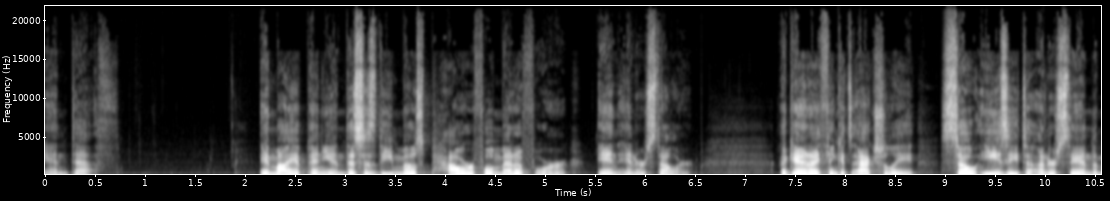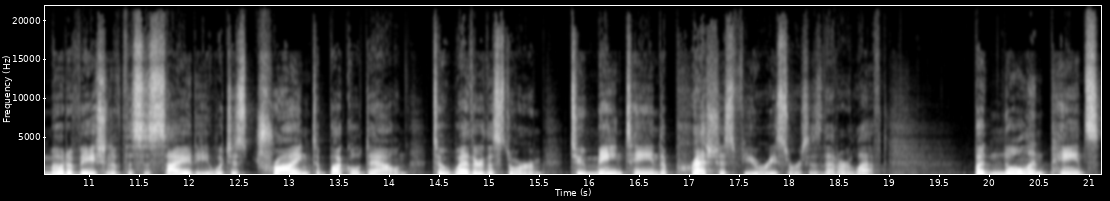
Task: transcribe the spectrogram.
and death. In my opinion, this is the most powerful metaphor in Interstellar. Again, I think it's actually so easy to understand the motivation of the society which is trying to buckle down to weather the storm to maintain the precious few resources that are left. But Nolan paints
